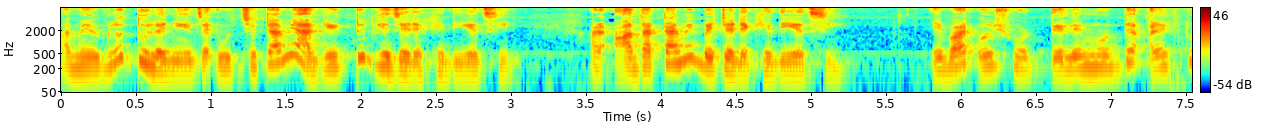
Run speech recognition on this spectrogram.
আমি ওগুলো তুলে নিয়েছি আর উচ্ছেটা আমি আগে একটু ভেজে রেখে দিয়েছি। আর আদাটা আমি বেটে রেখে দিয়েছি। এবার ওই সর, তেলের মধ্যে আরেকটু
